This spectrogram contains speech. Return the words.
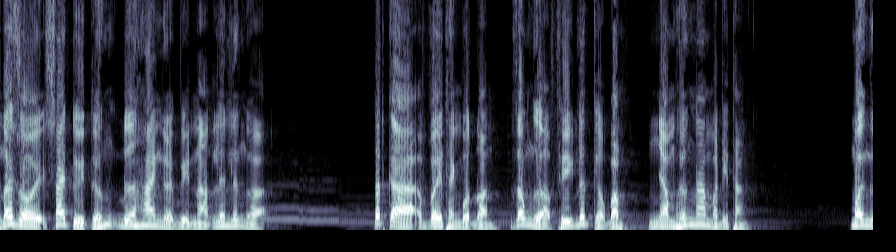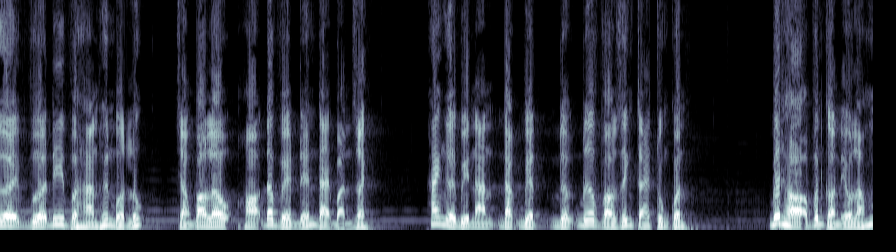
Nói rồi sai tùy tướng đưa hai người bị nạn lên lưng ngựa. Tất cả về thành một đoàn, dòng ngựa phi nước kiểu băm nhằm hướng nam mà đi thẳng. Mọi người vừa đi vừa hàn huyên một lúc, chẳng bao lâu họ đã về đến đại bản doanh. Hai người bị nạn đặc biệt được đưa vào dinh trại trung quân. Biết họ vẫn còn yếu lắm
